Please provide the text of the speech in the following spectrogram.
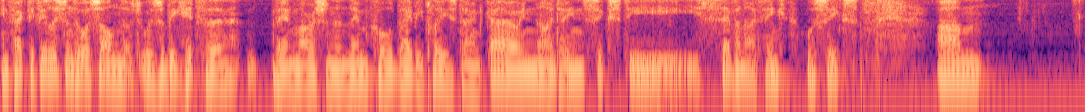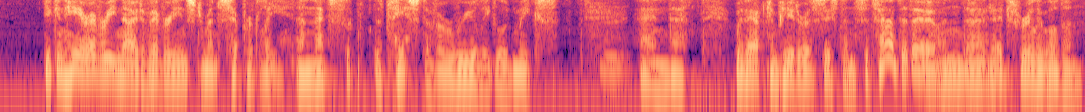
In fact, if you listen to a song that was a big hit for Van Morrison and them called "Baby Please Don't Go" in 1967, I think, or six. Um, you can hear every note of every instrument separately, and that's the, the test of a really good mix. And uh, without computer assistance, it's hard to do, and uh, it's really well done.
